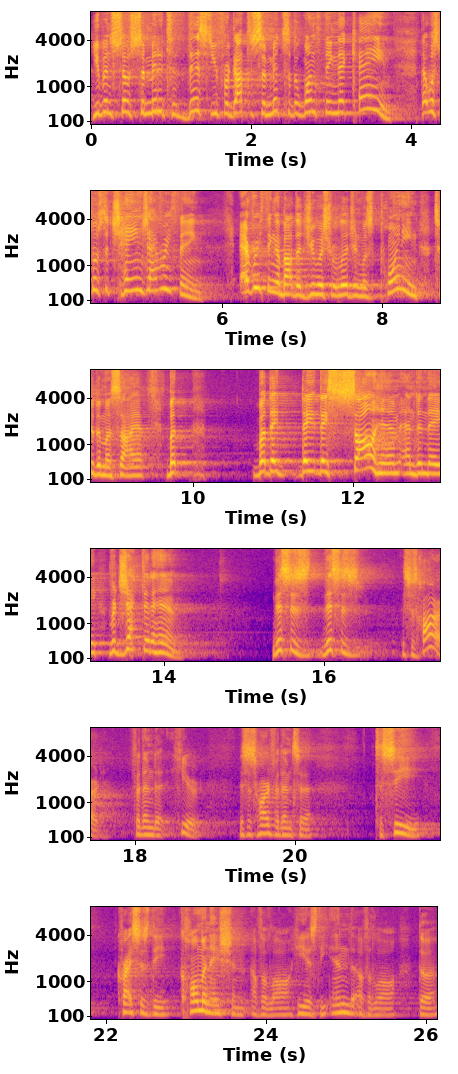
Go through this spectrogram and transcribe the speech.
You've been so submitted to this, you forgot to submit to the one thing that came that was supposed to change everything. Everything about the Jewish religion was pointing to the Messiah, but, but they, they, they saw him and then they rejected him. This is, this is, this is hard for them to hear. This is hard for them to, to see. Christ is the culmination of the law, He is the end of the law. The,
